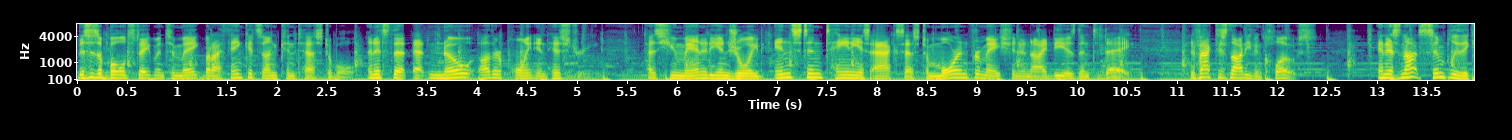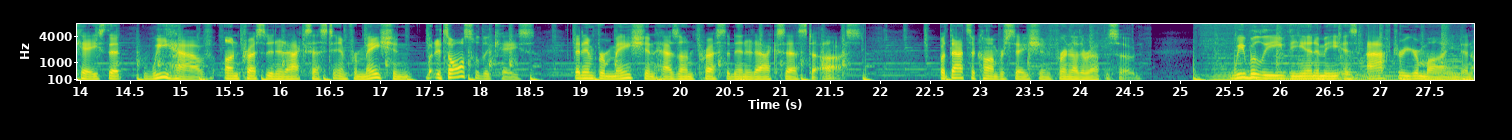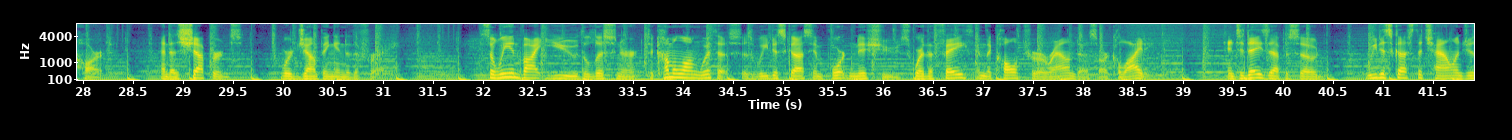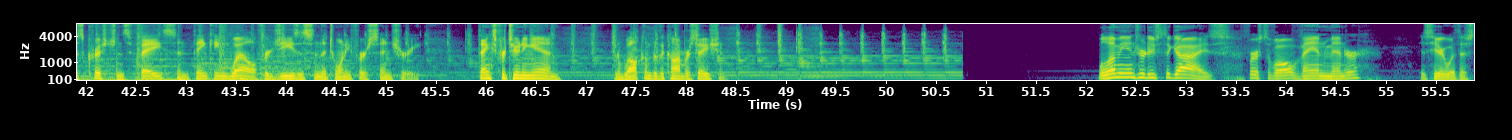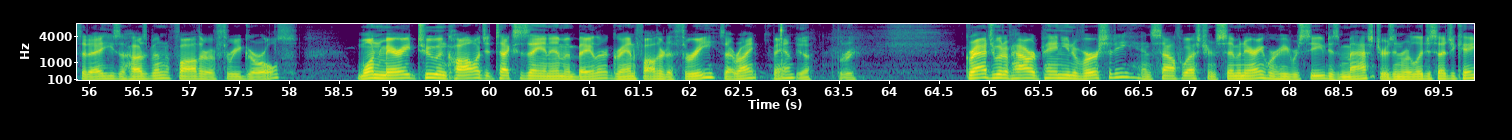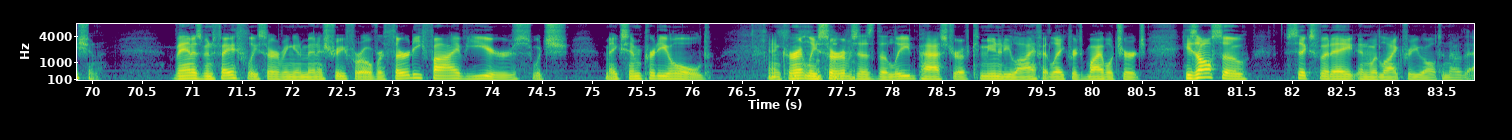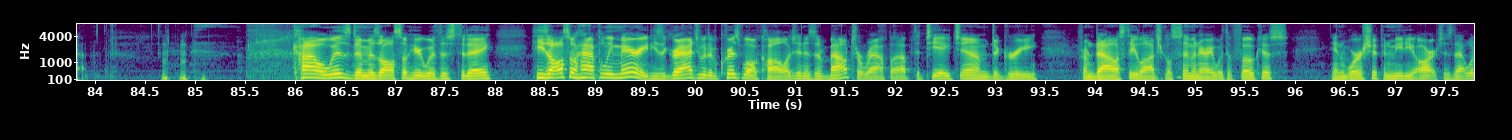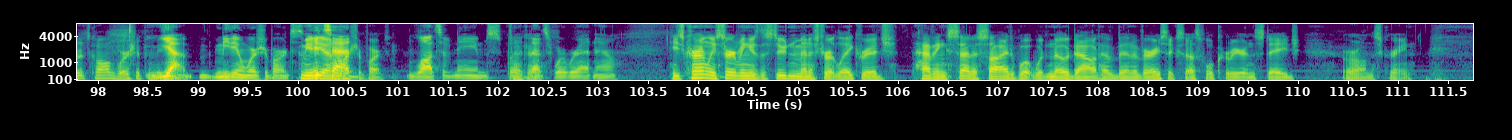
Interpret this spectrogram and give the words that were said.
This is a bold statement to make, but I think it's uncontestable, and it's that at no other point in history has humanity enjoyed instantaneous access to more information and ideas than today. In fact, it's not even close. And it's not simply the case that we have unprecedented access to information, but it's also the case that information has unprecedented access to us. But that's a conversation for another episode. We believe the enemy is after your mind and heart, and as shepherds, we're jumping into the fray. So we invite you, the listener, to come along with us as we discuss important issues where the faith and the culture around us are colliding. In today's episode, we discuss the challenges Christians face in thinking well for Jesus in the 21st century. Thanks for tuning in, and welcome to the conversation. Well, let me introduce the guys. First of all, Van Minder is here with us today. He's a husband, father of three girls, one married, two in college at Texas A&M and Baylor, grandfather to three. Is that right, Van? Yeah, three. Graduate of Howard Payne University and Southwestern Seminary, where he received his master's in religious education. Van has been faithfully serving in ministry for over 35 years, which makes him pretty old, and currently serves as the lead pastor of community life at Lake Ridge Bible Church. He's also six foot eight and would like for you all to know that. Kyle Wisdom is also here with us today. He's also happily married. He's a graduate of Criswell College and is about to wrap up the THM degree from Dallas Theological Seminary with a focus in worship and media arts. Is that what it's called? Worship and media? Yeah, media and worship arts. Media it's and worship arts. Lots of names, but Okay. that's where we're at now. He's currently serving as the student minister at Lake Ridge, having set aside what would no doubt have been a very successful career in the stage or on the screen.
